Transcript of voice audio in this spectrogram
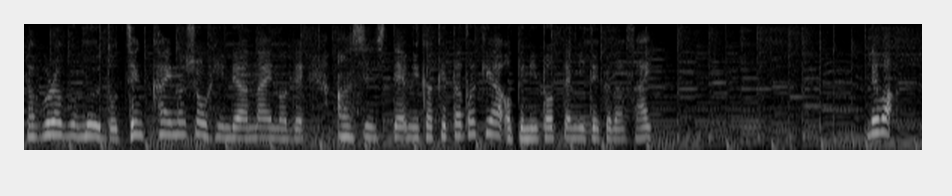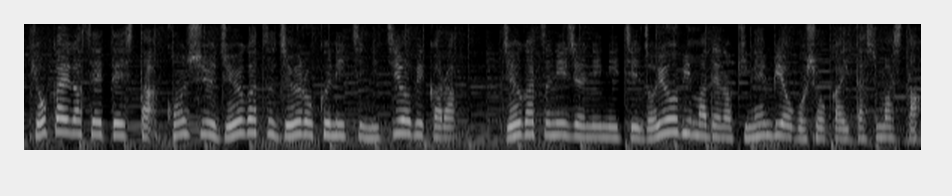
ラブラブムード全開の商品ではないので安心して見かけた時はお手に取ってみてください。では協会が制定した今週10月16日日曜日から10月22日土曜日までの記念日をご紹介いたしました。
